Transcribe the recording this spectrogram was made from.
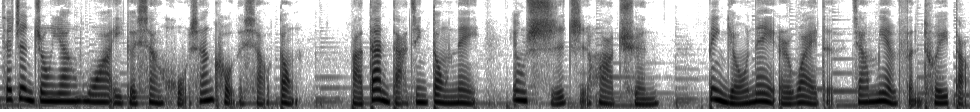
在正中央挖一个像火山口的小洞，把蛋打进洞内，用食指画圈，并由内而外的将面粉推倒。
